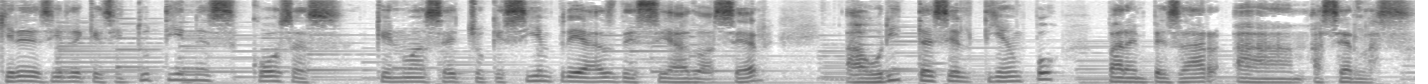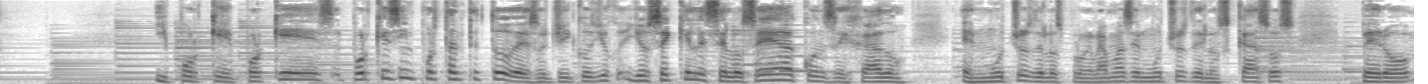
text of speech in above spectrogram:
Quiere decir de que si tú tienes cosas que no has hecho, que siempre has deseado hacer, ahorita es el tiempo para empezar a hacerlas. ¿Y por qué? ¿Por qué es, importante todo eso, chicos? Yo, sé que se los he aconsejado en muchos de los programas, en muchos de los casos, pero,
